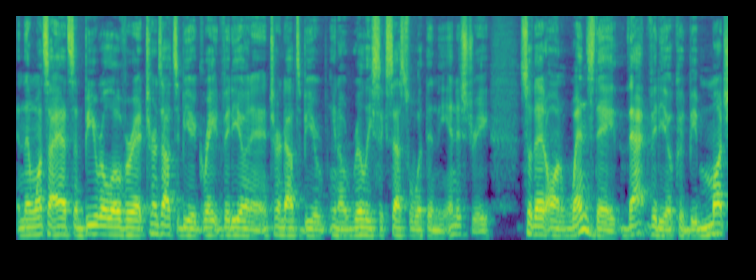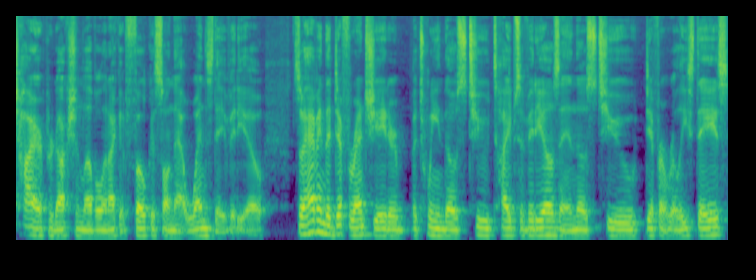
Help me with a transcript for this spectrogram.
and then once I had some B-roll over it, turns out to be a great video and it turned out to be you know really successful within the industry. So that on Wednesday, that video could be much higher production level and I could focus on that Wednesday video. So having the differentiator between those two types of videos and those two different release days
